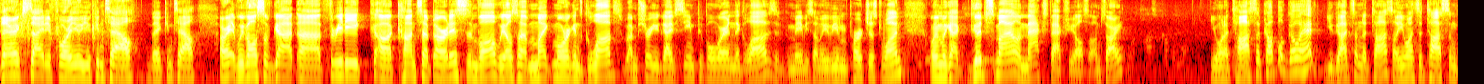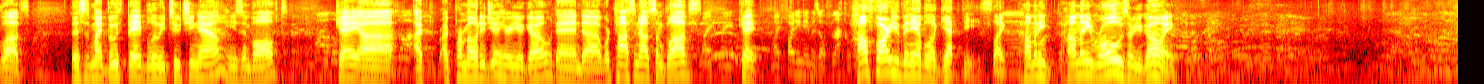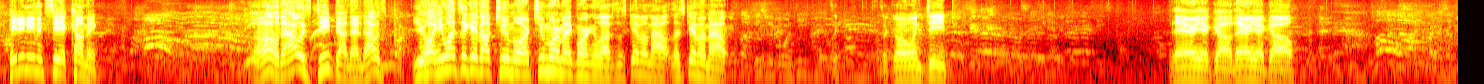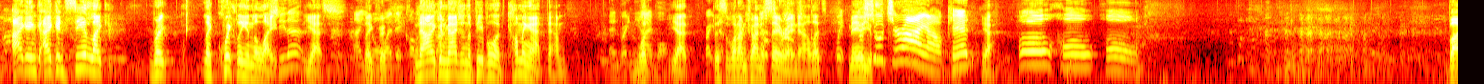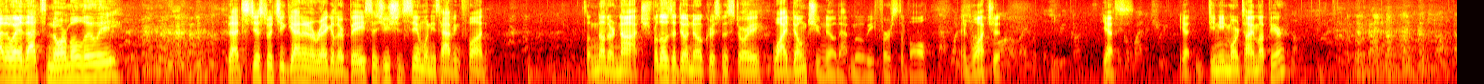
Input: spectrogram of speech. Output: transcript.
They're excited for you. You can tell. They can tell. All right, we've also got uh, 3D uh, concept artists involved. We also have Mike Morgan's gloves. I'm sure you guys have seen people wearing the gloves. Maybe some of you have even purchased one. When we got Good Smile and Max Factory also. I'm sorry? You want to toss a couple? Go ahead. You got some to toss? Oh, he wants to toss some gloves. This is my booth babe, Louis Tucci now. He's involved. Okay, uh, I've, I've, promoted you. Here you go. And uh, we're tossing out some gloves. Okay fighting name is El Flaco. How far you've been able to get these? Like uh, how many how many rows are you going? He didn't even see it coming. Oh, that was deep down there. That was you. He wants to give out two more, two more Mike Morgan loves. Let's give them out. Let's give them out. They're going deep. There you go. There you go. I can I can see it like right like quickly in the light. See that? Yes. Now you like know why they call it now you can imagine the people that coming at them. And right in the What? eyeball. Yeah. Right this is what I'm trying to say right now. you. Let's Wait, maybe they'll you. shoot your eye out, kid. Yeah. Ho, ho, ho. By the way, that's normal, Louis. That's just what you get on a regular basis. You should see him when he's having fun. It's another notch. For those that don't know Christmas Story, why don't you know that movie, first of all, and watch it? Yes. Yeah. Do you need more time up here?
